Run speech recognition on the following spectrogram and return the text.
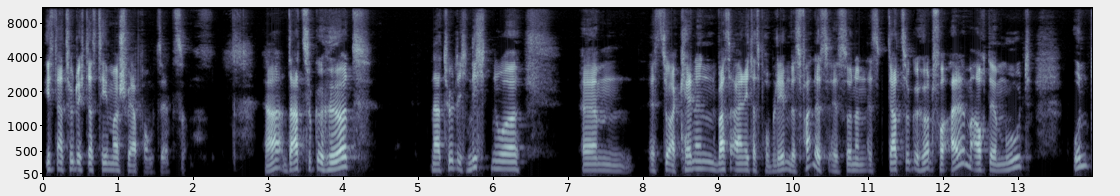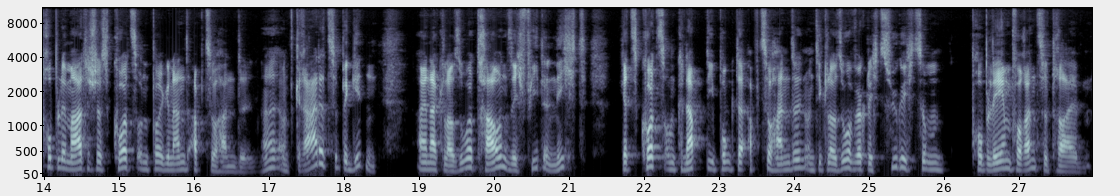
ist natürlich das Thema Schwerpunktsetzung. Ja, dazu gehört natürlich nicht nur ähm, es zu erkennen, was eigentlich das Problem des Falles ist, sondern es, dazu gehört vor allem auch der Mut, Unproblematisches kurz und prägnant abzuhandeln. Ne? Und gerade zu Beginn einer Klausur trauen sich viele nicht, jetzt kurz und knapp die Punkte abzuhandeln und die Klausur wirklich zügig zum Problem voranzutreiben.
